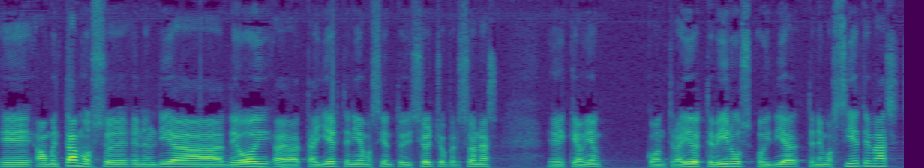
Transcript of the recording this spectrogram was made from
Eh, aumentamos eh, en el día de hoy, hasta ayer teníamos 118 personas que habían contraído este virus, hoy día tenemos 7 más,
